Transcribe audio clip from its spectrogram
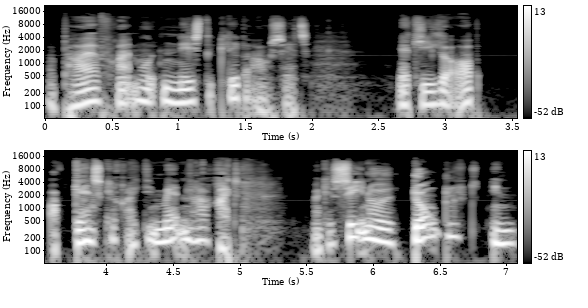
og peger frem mod den næste klippeafsats. Jeg kigger op, og ganske rigtigt, manden har ret. Man kan se noget dunkelt, en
